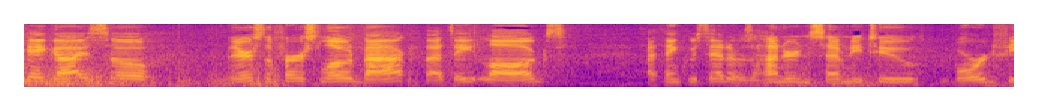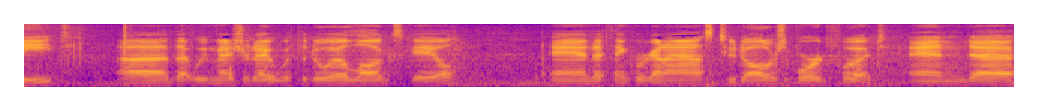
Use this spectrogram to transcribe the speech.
Okay guys, so there's the first load back. That's eight logs. I think we said it was 172 board feet uh, that we measured out with the Doyle log scale. And I think we're gonna ask $2 a board foot. And uh,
